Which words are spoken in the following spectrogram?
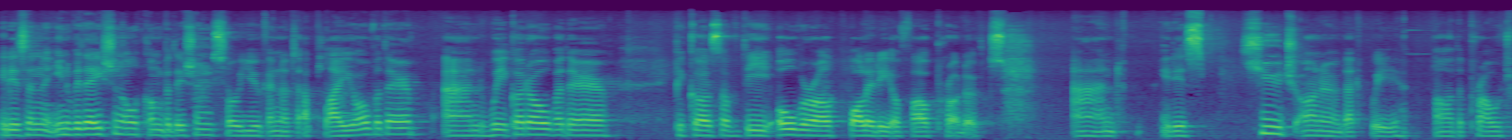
It is an invitational competition, so you cannot apply over there. And we got over there because of the overall quality of our products. And it is huge honor that we are the proud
